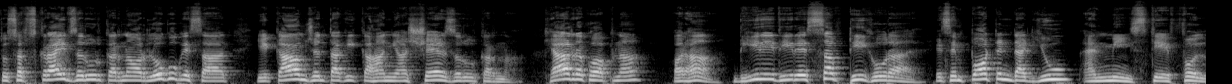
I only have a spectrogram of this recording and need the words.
तो सब्सक्राइब ज़रूर करना और लोगों के साथ ये काम जनता की कहानियाँ शेयर ज़रूर करना। ख्याल रखो अपना। और हाँ धीरे धीरे सब ठीक हो रहा है। It's important that you and me stay full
